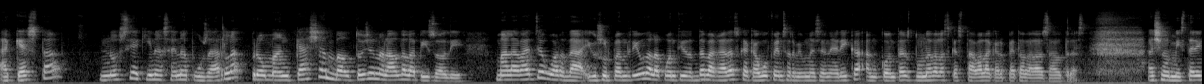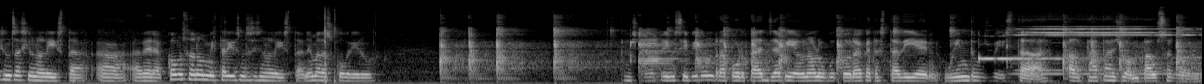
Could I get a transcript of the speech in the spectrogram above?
aquesta no sé a quina escena posar-la, però m'encaixa amb el to general de l'episodi. Me la vaig a guardar i us sorprendríeu de la quantitat de vegades que acabo fent servir una genèrica en comptes d'una de les que estava a la carpeta de les altres. Això, el misteri sensacionalista. Uh, a veure, com sona un misteri sensacionalista? Anem a descobrir-ho. Això al principi d'un reportatge que hi ha una locutora que t'està dient Windows Vista, el papa Joan Pau II,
